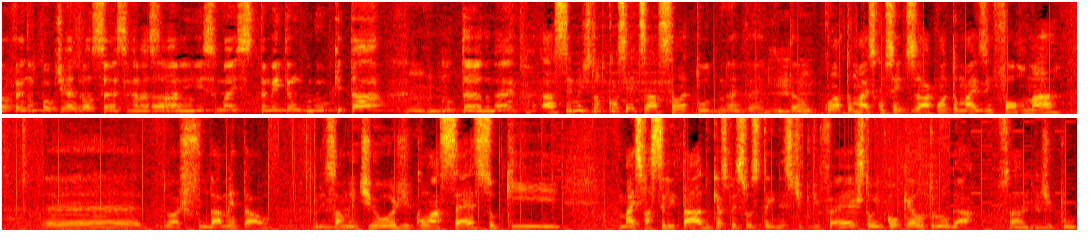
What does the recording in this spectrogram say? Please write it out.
sofrendo um pouco de retrocesso em relação a Aham. isso, mas também tem um grupo que está lutando, né? acima de tudo, conscientização é tudo, né, velho? Então, quanto mais conscientizar, quanto mais informar, é, eu acho fundamental. Principalmente hoje, com acesso que mais facilitado que as pessoas têm nesse tipo de festa ou em qualquer outro lugar, sabe? Tipo,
